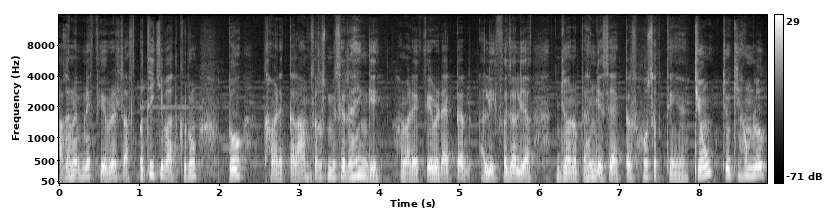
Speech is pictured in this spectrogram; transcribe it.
अगर मैं अपने फेवरेट राष्ट्रपति की बात करूँ तो हमारे कलाम सर उसमें से रहेंगे। हमारे फेवरेट एक्टर अली फजल या जॉन अब्राहिम जैसे एक्टर्स हो सकते हैं। क्यों? क्योंकि हम लोग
